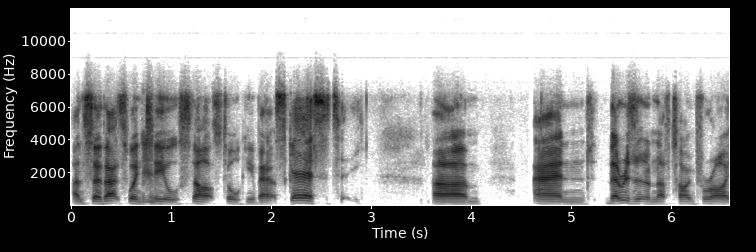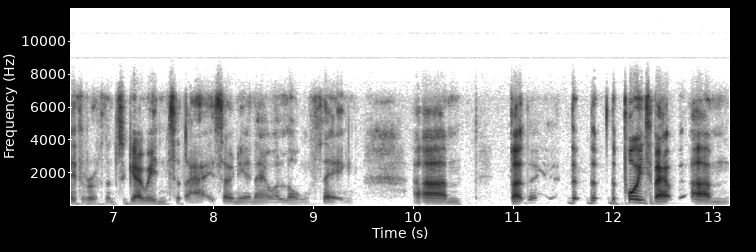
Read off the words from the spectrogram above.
and so that's when Mm. Thiel starts talking about scarcity. Um, and there isn't enough time for either of them to go into that. It's only an hour long thing. Um, but the, the, the point about um,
